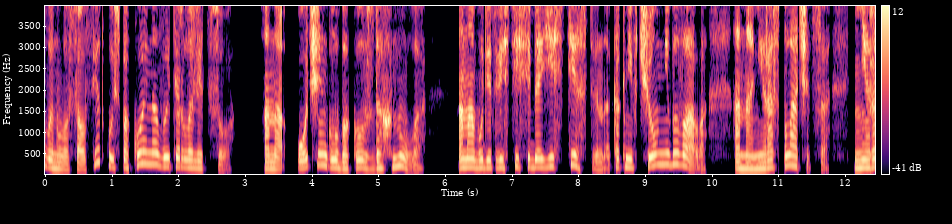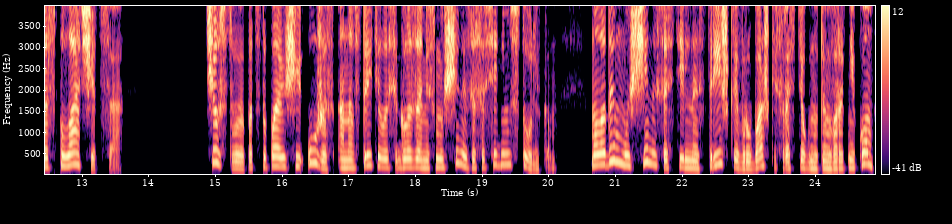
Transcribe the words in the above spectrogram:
вынула салфетку и спокойно вытерла лицо. Она очень глубоко вздохнула — она будет вести себя естественно, как ни в чем не бывало. Она не расплачется, не расплачется. Чувствуя подступающий ужас, она встретилась глазами с мужчиной за соседним столиком. Молодым мужчиной со стильной стрижкой в рубашке с расстегнутым воротником,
